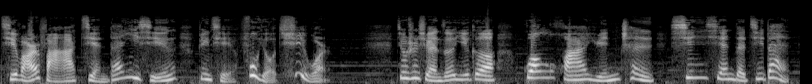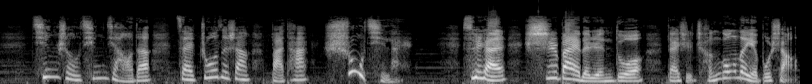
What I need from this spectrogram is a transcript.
其玩法简单易行，并且富有趣味儿，就是选择一个光滑匀称、新鲜的鸡蛋，轻手轻脚的在桌子上把它竖起来。虽然失败的人多，但是成功的也不少。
